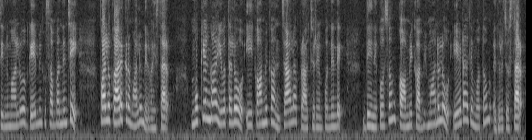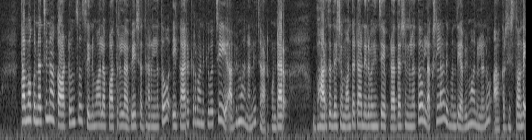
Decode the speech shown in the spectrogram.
సినిమాలు గేమింగ్కు సంబంధించి పలు కార్యక్రమాలు నిర్వహిస్తారు. ముఖ్యంగా యువతలో ఈ కామికాన్ చాలా ప్రాచుర్యం పొందింది. దీనికోసం కామిక్ అభిమానులు ఏడాది మొత్తం ఎదురుచూస్తారు. తమకు నచ్చిన కార్టూన్స్ సినిమాల పాత్రల వేషధారణలతో ఈ కార్యక్రమానికి వచ్చి అభిమానాన్ని చాటుకుంటారు. భారతదేశం అంతటా నిర్వహించే ప్రదర్శనలతో లక్షలాది మంది అభిమానులను ఆకర్షిస్తోంది.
